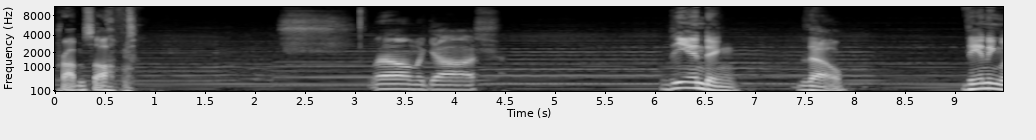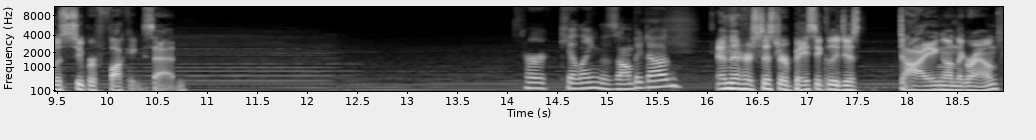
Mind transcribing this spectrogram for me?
Problem solved. Oh my gosh. The ending, though. The ending was super fucking sad. Her killing the zombie dog. And then her sister basically just dying on the ground.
